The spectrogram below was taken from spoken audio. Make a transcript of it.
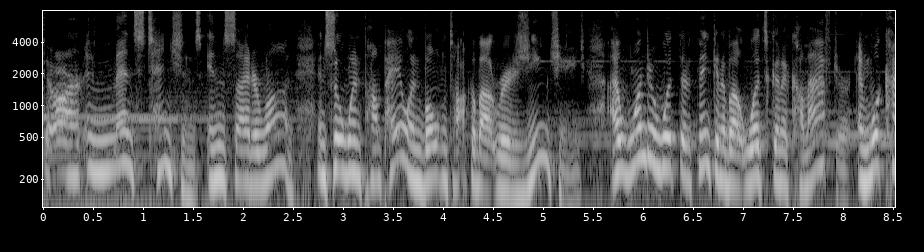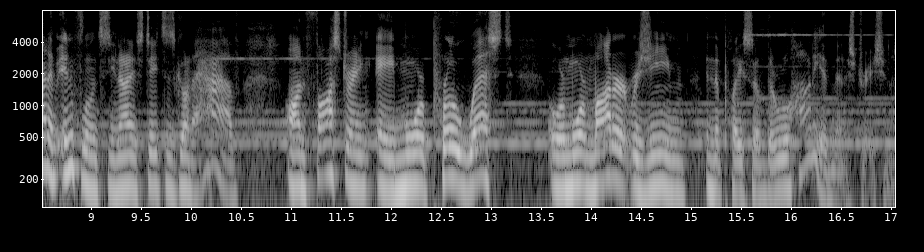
There are immense tensions inside Iran. And so when Pompeo and Bolton talk about regime change, I wonder what they're thinking about what's going to come after and what kind of influence the United States is going to have on fostering a more pro-West or more moderate regime in the place of the Rouhani administration.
